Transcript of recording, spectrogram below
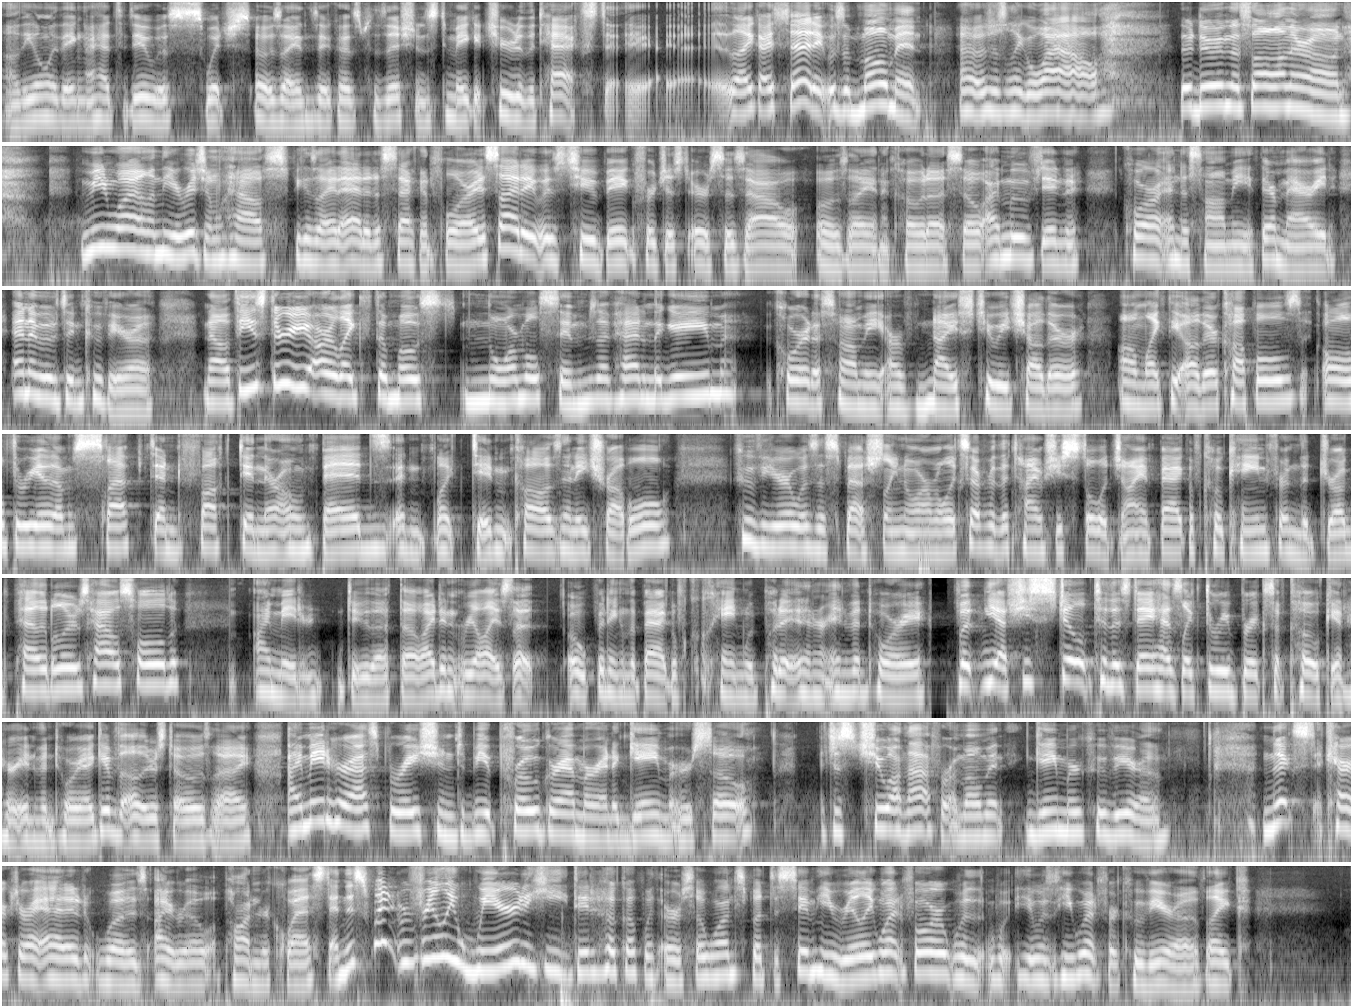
Uh, the only thing I had to do was switch Ozai and Zuko's positions to make it true to the text. Uh, like I said, it was a moment. I was just like, wow, they're doing this all on their own. Meanwhile, in the original house, because I had added a second floor, I decided it was too big for just Ursa, Zhao, Ozai, and Hakoda, so I moved in Korra and Asami. They're married. And I moved in Kuvira. Now, these three are like the most normal Sims I've had in the game. Korra and Asami are nice to each other, um, unlike the other couples. All three of them slept and fucked in their own beds and like didn't cause any trouble. Kuvira was especially normal, except for the time she stole a giant bag of cocaine from the drug peddler's household. I made her do that though. I didn't realize that opening the bag of cocaine would put it in her inventory. But yeah, she still to this day has like three bricks of coke in her inventory. I give the others to Ozai. I made her aspiration to be a programmer and a gamer, so just chew on that for a moment. Gamer Kuvira. Next character I added was Iroh upon request, and this went really weird. He did hook up with Ursa once, but the sim he really went for was he was he went for Kuvira. Like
